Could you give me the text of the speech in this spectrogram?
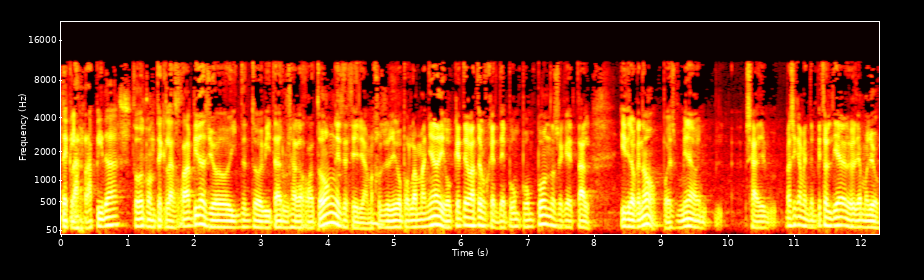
teclas rápidas. Todo con teclas rápidas, yo intento evitar usar el ratón, es decir, a lo mejor yo llego por la mañana y digo, ¿qué te va a hacer urgente? Pum, pum, pum, no sé qué tal. Y de lo que no, pues mira, o sea, básicamente empiezo el día y lo llamo yo.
